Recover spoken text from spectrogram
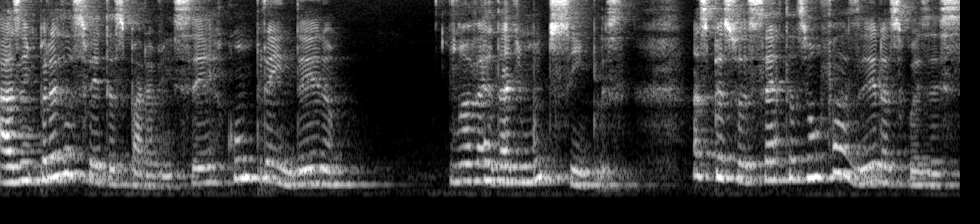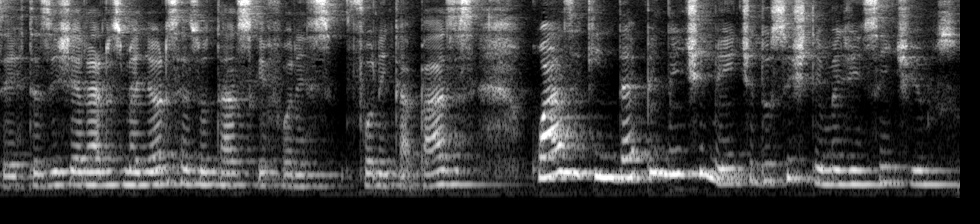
As empresas feitas para vencer compreenderam uma verdade muito simples. As pessoas certas vão fazer as coisas certas e gerar os melhores resultados que forem, forem capazes, quase que independentemente do sistema de incentivos.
